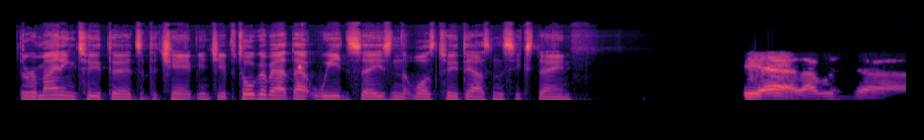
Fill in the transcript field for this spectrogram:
the remaining two thirds of the championship. Talk about that weird season that was 2016. Yeah, that was uh,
